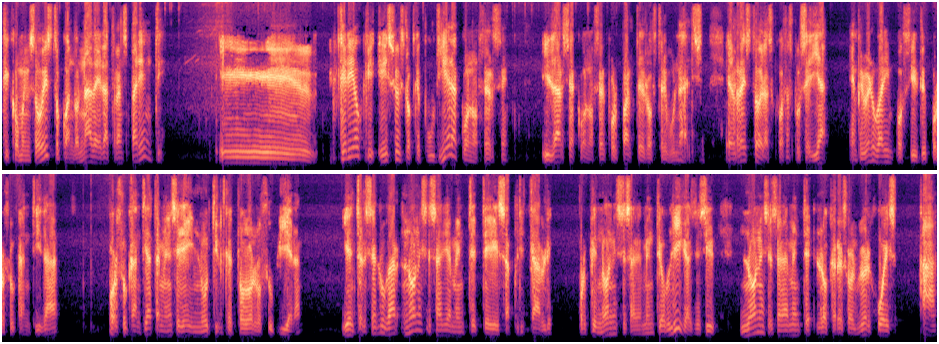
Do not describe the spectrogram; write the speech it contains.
que comenzó esto, cuando nada era transparente. Eh, creo que eso es lo que pudiera conocerse y darse a conocer por parte de los tribunales. El resto de las cosas pues sería en primer lugar imposible por su cantidad, por su cantidad también sería inútil que todos lo subieran y en tercer lugar no necesariamente te es aplicable porque no necesariamente obliga, es decir, no necesariamente lo que resolvió el juez A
